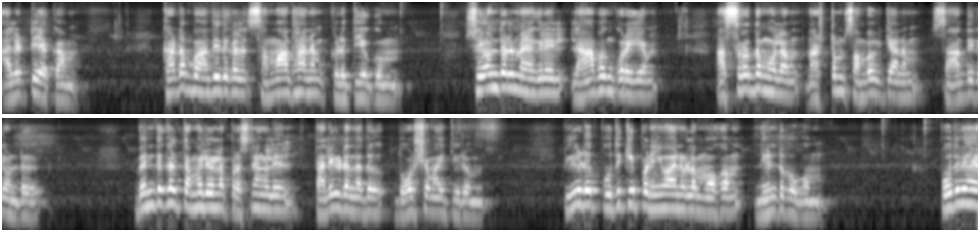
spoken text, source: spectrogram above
അലട്ടിയേക്കാം. കടബാധ്യതകൾ സമാധാനം കെടുത്തിയേക്കും. സ്വയം തൊഴിൽ മേഖലയിൽ ലാഭം കുറയും. അശ്രദ്ധ മൂലം നഷ്ടം സംഭവിക്കാനും സാധ്യതയുണ്ട്. ബന്ധുക്കൾ തമ്മിലുള്ള പ്രശ്നങ്ങളിൽ തലയിടുന്നത് ദോഷമായി തീരും. വീട് പുതുക്കി പണിയുവാനുള്ള മോഹം നീണ്ടുപോകും. പൊതുവെ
